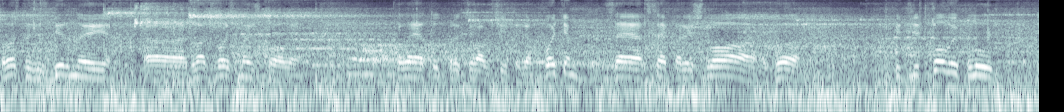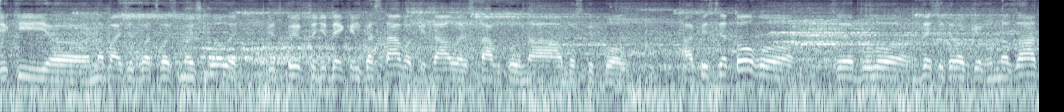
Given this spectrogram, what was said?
просто зі збірної е, 28-ї школи, коли я тут працював вчителем. Потім це все перейшло в підлітковий клуб, який е, на базі 28-ї школи відкрив тоді декілька ставок і дали ставку на баскетбол. А після того, це було 10 років назад,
